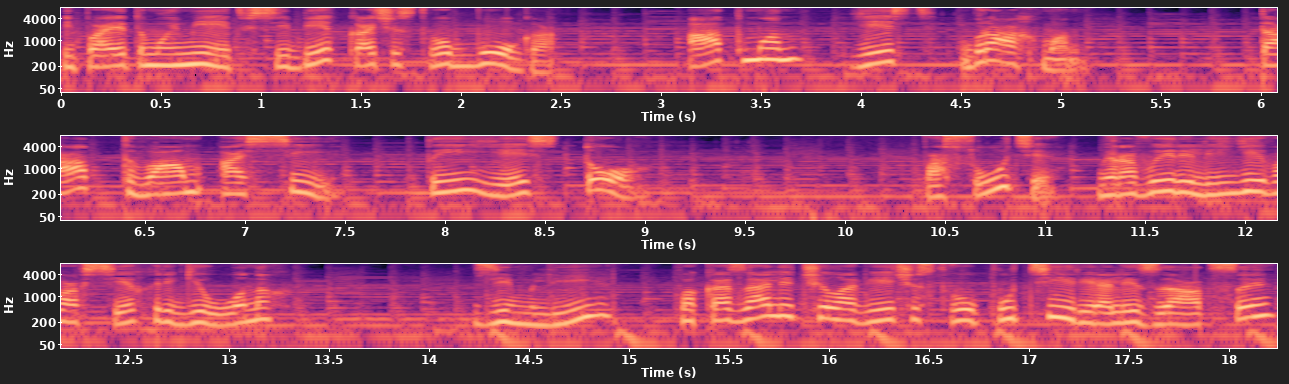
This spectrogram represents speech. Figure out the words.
и поэтому имеет в себе качество Бога. Атман есть Брахман. Тат твам аси – ты есть то. По сути, мировые религии во всех регионах Земли показали человечеству пути реализации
